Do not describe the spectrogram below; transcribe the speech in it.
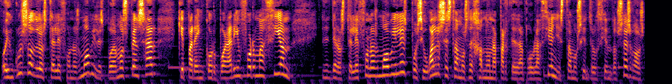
o incluso de los teléfonos móviles, podemos pensar que para incorporar información de los teléfonos móviles, pues igual nos estamos dejando una parte de la población y estamos introduciendo sesgos.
